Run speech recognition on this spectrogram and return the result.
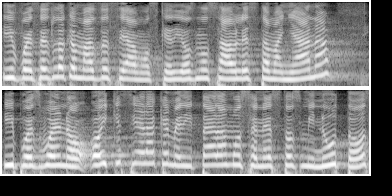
Y pues es lo que más deseamos, que Dios nos hable esta mañana. Y pues bueno, hoy quisiera que meditáramos en estos minutos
